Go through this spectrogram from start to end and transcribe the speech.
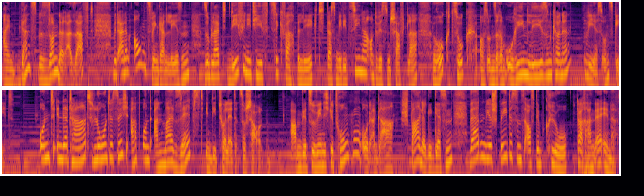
ein ganz besonderer Saft, mit einem Augenzwinkern lesen, so bleibt definitiv zigfach belegt, dass Mediziner und Wissenschaftler ruckzuck aus unserem Urin lesen können, wie es uns geht. Und in der Tat lohnt es sich, ab und an mal selbst in die Toilette zu schauen. Haben wir zu wenig getrunken oder gar Spargel gegessen, werden wir spätestens auf dem Klo daran erinnert.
